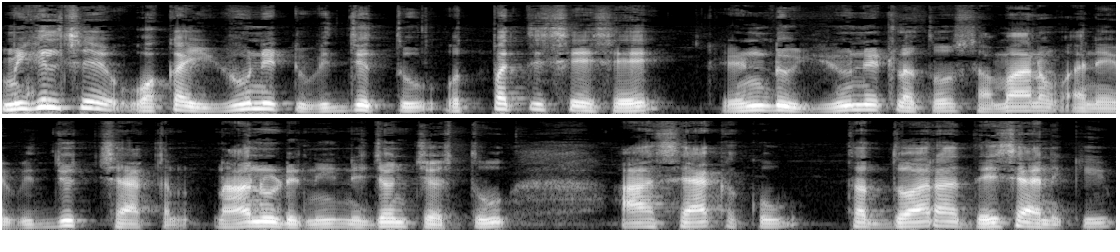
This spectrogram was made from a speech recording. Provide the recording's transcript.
మిగిల్చే ఒక యూనిట్ విద్యుత్తు ఉత్పత్తి చేసే రెండు యూనిట్లతో సమానం అనే విద్యుత్ శాఖ నానుడిని నిజం చేస్తూ ఆ శాఖకు తద్వారా దేశానికి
